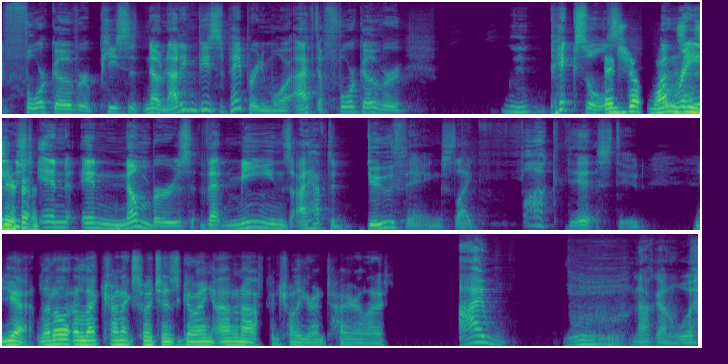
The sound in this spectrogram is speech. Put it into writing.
fork over pieces. No, not even pieces of paper anymore. I have to fork over pixels Digital ones and arranged in in numbers. That means I have to do things like fuck this, dude. Yeah, little electronic switches going on and off control your entire life. I Ooh, knock on wood.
